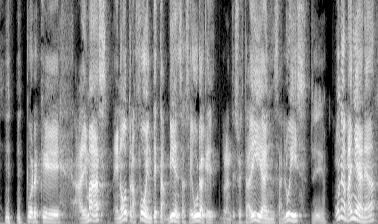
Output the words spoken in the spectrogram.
Porque, además, en otras fuentes también se asegura que durante su estadía en San Luis, Sí, una mañana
